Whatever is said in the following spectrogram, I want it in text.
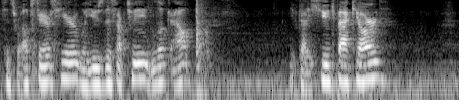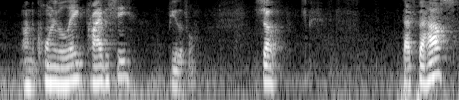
Since we're upstairs here, we'll use this opportunity to look out. You've got a huge backyard on the corner of the lake, privacy, beautiful. So that's the house.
